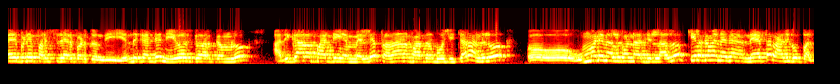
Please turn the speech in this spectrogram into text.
భయపడే పరిస్థితి ఏర్పడుతుంది. ఎందుకంటే నియోజకవర్గంలో అధికార పార్టీ ఎమ్మెల్యే ప్రధాన పాత్ర పోషించారు. అందులో ఉమ్మడి నల్గొండ జిల్లాలో కీలకమైన నేత రాజగోపాల్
